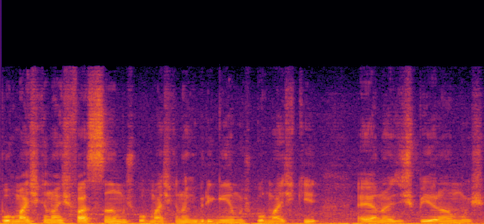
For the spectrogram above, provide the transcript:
por mais que nós façamos, por mais que nós briguemos, por mais que é, nós esperamos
